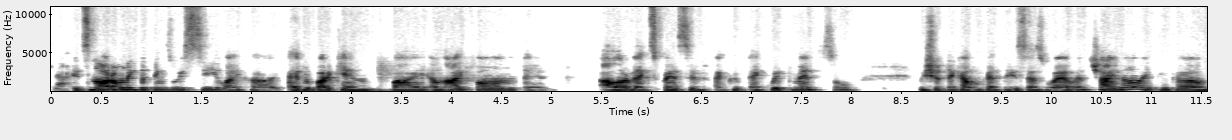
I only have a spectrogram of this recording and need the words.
Yeah. It's not only the things we see, like uh, everybody can buy an iPhone and a lot of expensive equip- equipment. So we should take a look at this as well. And China, I think uh,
